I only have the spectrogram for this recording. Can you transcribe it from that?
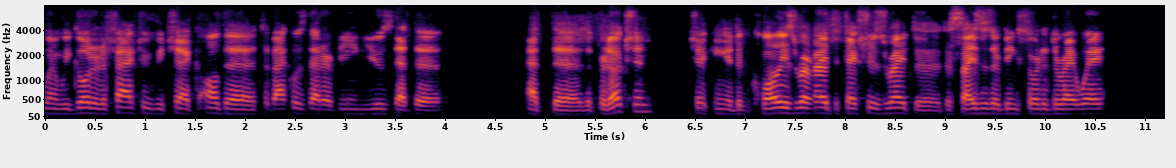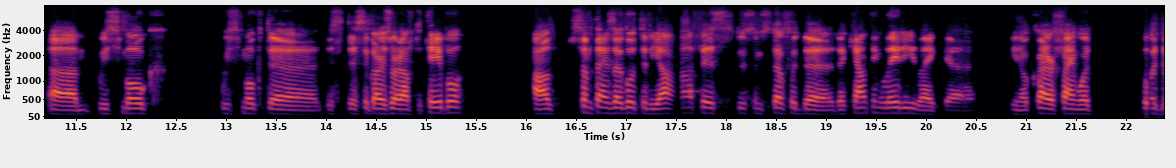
when we go to the factory, we check all the tobaccos that are being used at the at the the production, checking if the quality is right, the texture is right, the the sizes are being sorted the right way. Um, we smoke we smoke the, the the cigars right off the table. I'll sometimes I'll go to the office, do some stuff with the the accounting lady, like uh, you know, clarifying what what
